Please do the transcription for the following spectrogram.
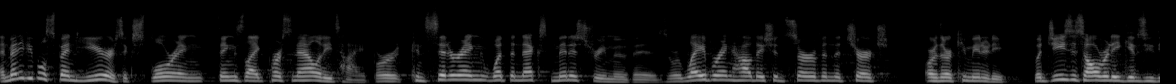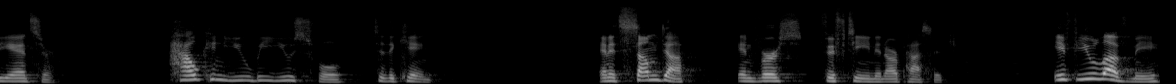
And many people spend years exploring things like personality type or considering what the next ministry move is or laboring how they should serve in the church or their community. But Jesus already gives you the answer. How can you be useful to the king? And it's summed up in verse 15 in our passage. If you love me,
